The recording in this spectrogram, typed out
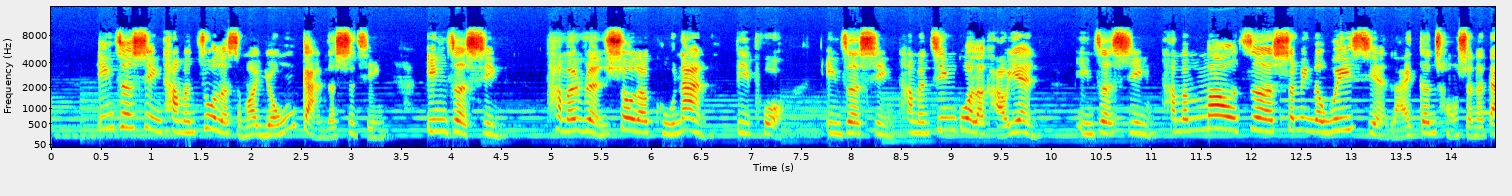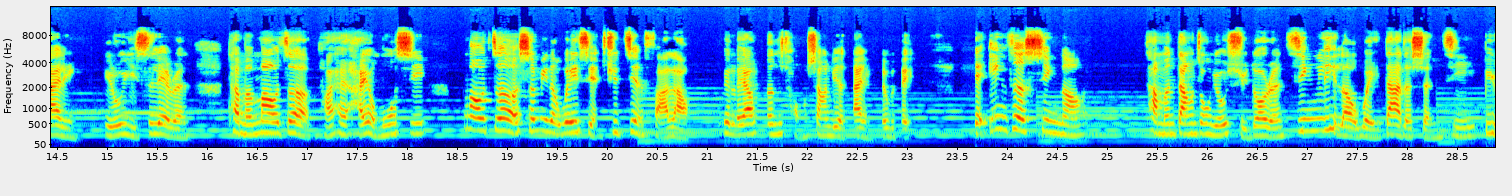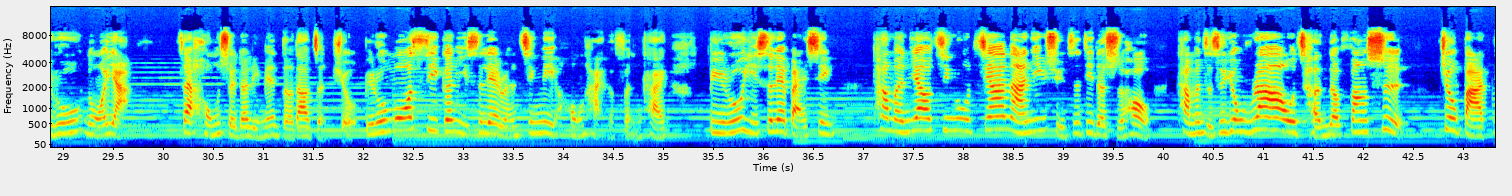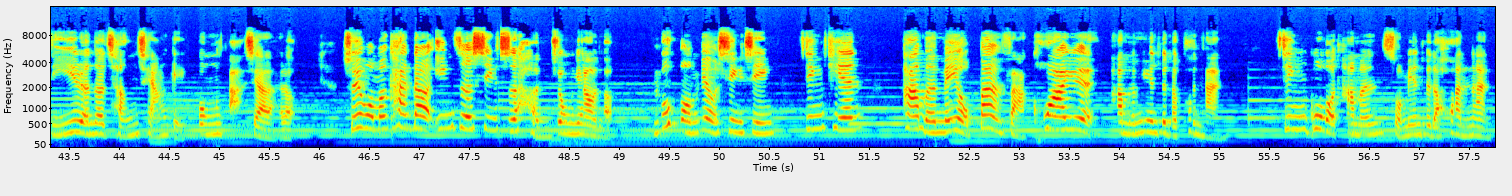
因着信，他们做了什么勇敢的事情？因着信，他们忍受了苦难逼迫；因着信，他们经过了考验；因着信，他们冒着生命的危险来跟从神的带领。比如以色列人，他们冒着还还还有摩西，冒着生命的危险去见法老，为了要跟从上帝的带领，对不对？也因着信呢。他们当中有许多人经历了伟大的神迹，比如挪亚在洪水的里面得到拯救，比如摩西跟以色列人经历红海的分开，比如以色列百姓他们要进入迦南应许之地的时候，他们只是用绕城的方式就把敌人的城墙给攻打下来了。所以，我们看到因着信是很重要的。如果没有信心，今天他们没有办法跨越他们面对的困难。经过他们所面对的患难，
